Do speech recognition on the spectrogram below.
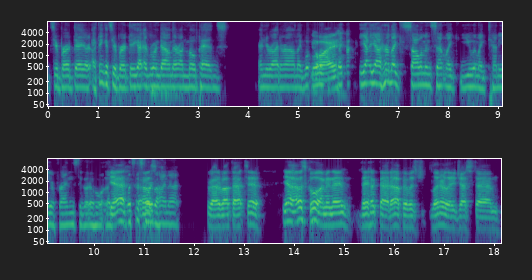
It's your birthday, or I think it's your birthday. You got everyone down there on mopeds. and you're riding around like what, what Hawaii? like uh, yeah yeah i heard like salomon sent like you and like 10 of your friends to go to hawaii like, Yeah, what's the story was- behind that Forgot about that too. Yeah, that was cool. I mean, they they hooked that up. It was literally just um,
